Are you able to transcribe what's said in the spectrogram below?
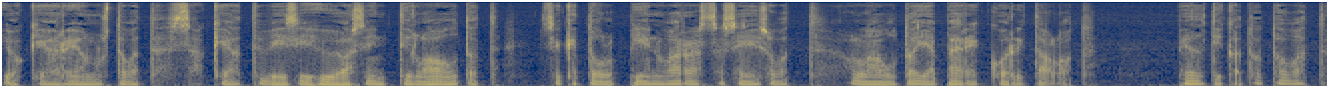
Jokea reunustavat sakeat vesihyasinttilautat sekä tolppien varassa seisovat lauta- ja pärekoritalot. Peltikatot ovat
